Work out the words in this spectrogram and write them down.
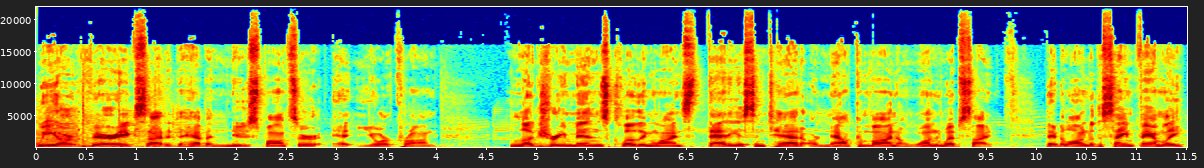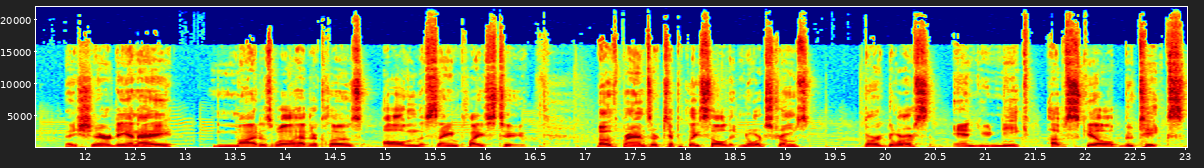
We are very excited to have a new sponsor at Yorkron. Luxury men's clothing lines Thaddeus and Tad are now combined on one website. They belong to the same family, they share DNA, might as well have their clothes all in the same place too. Both brands are typically sold at Nordstrom's, Bergdorf's, and unique upscale boutiques,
